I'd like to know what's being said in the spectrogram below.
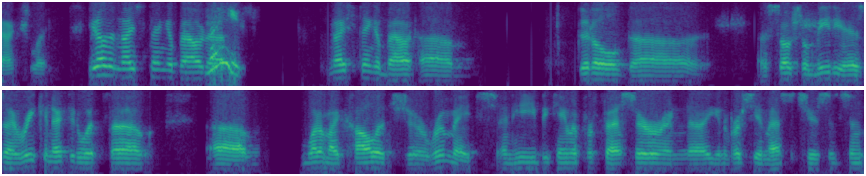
actually. You know the nice thing about uh, Nice. nice thing about um good old uh, uh social media is I reconnected with uh uh one of my college uh, roommates and he became a professor in uh, University of Massachusetts and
